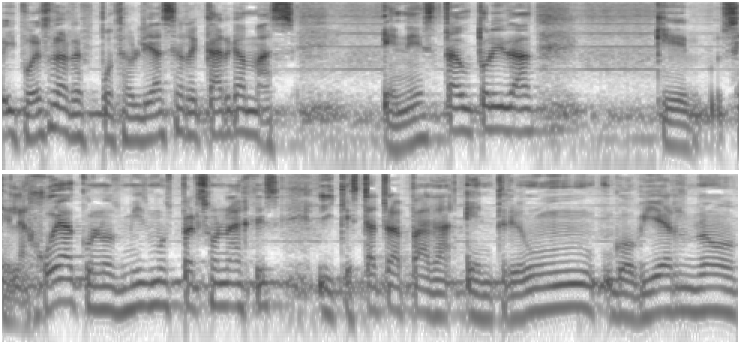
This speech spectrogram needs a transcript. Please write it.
y por eso la responsabilidad se recarga más en esta autoridad que se la juega con los mismos personajes y que está atrapada entre un gobierno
